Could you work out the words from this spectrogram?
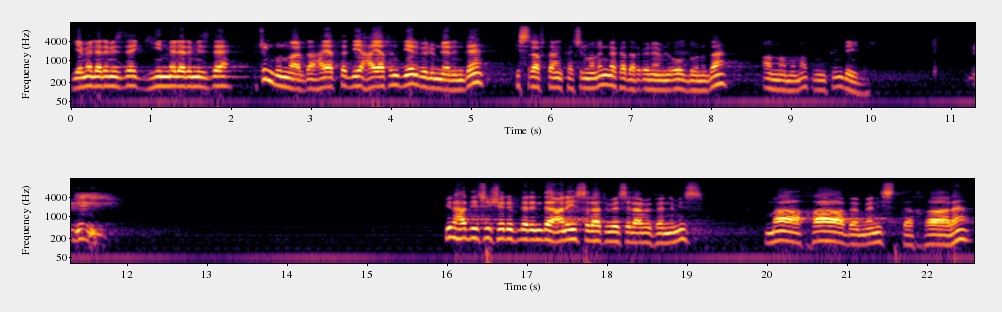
yemelerimizde, giyinmelerimizde, bütün bunlarda, hayatta diye hayatın diğer bölümlerinde israftan kaçınmanın ne kadar önemli olduğunu da anlamamak mümkün değildir. Bir hadisi şeriflerinde aleyhissalatü vesselam Efendimiz ma khâbe men istehâre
